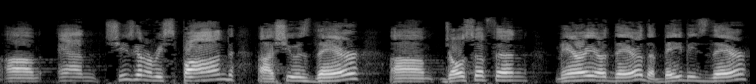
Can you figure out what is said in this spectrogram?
Um, and she's going to respond. Uh, she was there. Um, Joseph and Mary are there. The baby's there.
